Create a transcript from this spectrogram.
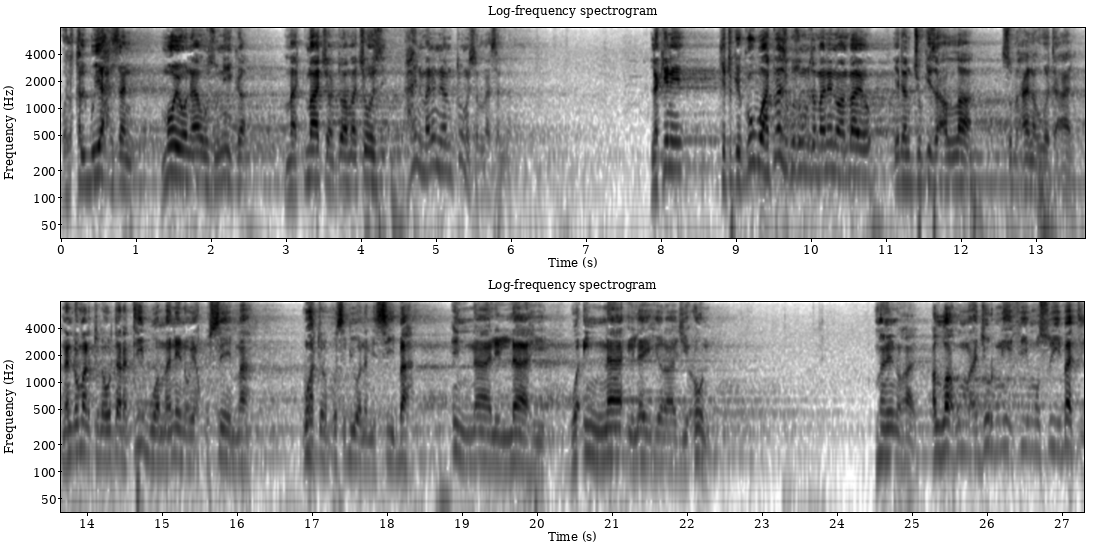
Walqalbu yahzan. Moyo unahuzunika macho yanatoa machozi. Haya ni maneno ya mtume sallallahu alaihi wasallam lakini kitu kikubwa hatuwezi kuzungumza maneno ambayo yatamchukiza Allah subhanahu wa ta'ala. Na ndio maana tuna utaratibu wa maneno ya kusema. Watu wanaposibiwa na misiba inna lillahi wa inna ilayhi raji'un. Maneno haya Allahumma ajurni fi musibati.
